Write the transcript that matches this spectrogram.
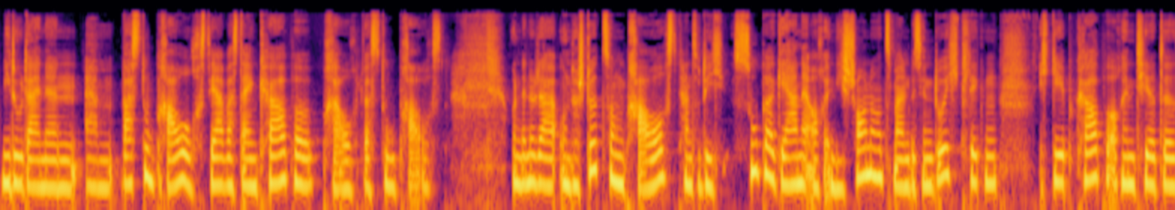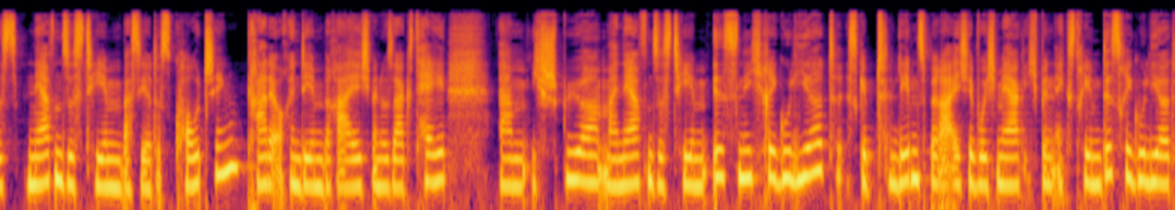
wie du deinen, ähm, was du brauchst, ja, was dein Körper braucht, was du brauchst. Und wenn du da Unterstützung brauchst, kannst du dich super gerne auch in die Shownotes mal ein bisschen durchklicken. Ich gebe körperorientiertes, nervensystembasiertes Coaching, gerade auch in dem Bereich, wenn du sagst, hey, ähm, ich spüre, mein Nervensystem ist nicht reguliert. Es gibt Lebensbereiche, wo ich merke, ich bin extrem dysreguliert.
